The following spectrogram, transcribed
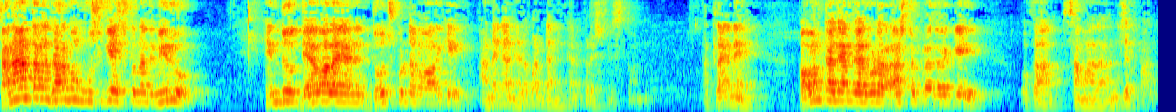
సనాతన ధర్మం ముసుగేసుకున్నది మీరు. హిందూ దేవాలయాన్ని దోచుకుంటున్న వాళ్ళకి అండగా నిలబడ్డానికి అని ప్రశ్నిస్తాము అట్లాగనే పవన్ కళ్యాణ్ గారు కూడా రాష్ట్ర ప్రజలకి ఒక సమాధానం చెప్పాలి.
